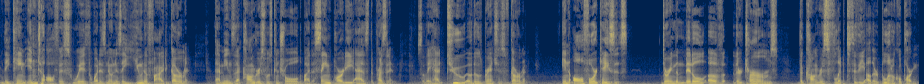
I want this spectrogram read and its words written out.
they came into office with what is known as a unified government. That means that Congress was controlled by the same party as the president. So they had two of those branches of government. In all four cases, during the middle of their terms, the Congress flipped to the other political party.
